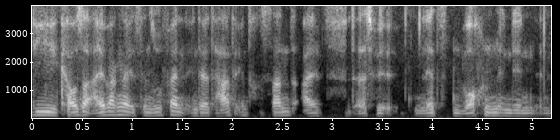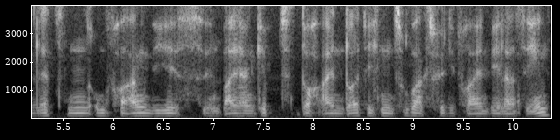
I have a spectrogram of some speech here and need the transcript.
Die Causa Aiwanger ist insofern in der Tat interessant, als dass wir in den letzten Wochen, in den, letzten Umfragen, die es in Bayern gibt, doch einen deutlichen Zuwachs für die Freien Wähler sehen.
